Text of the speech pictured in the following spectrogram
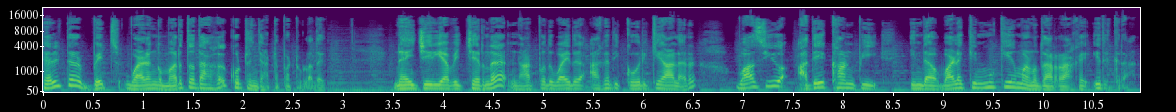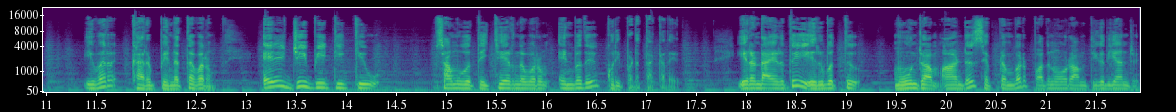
ஷெல்டர் பெட்ஸ் வழங்க மறுத்ததாக குற்றஞ்சாட்டப்பட்டுள்ளது நைஜீரியாவைச் சேர்ந்த நாற்பது வயது அகதி கோரிக்கையாளர் வாசியு அதேகான்பி இந்த வழக்கின் முக்கிய மனுதாரராக இருக்கிறார். இவர் கருப்பினத்தவரும் எல்ஜிபிடி கியூ சமூகத்தைச் சேர்ந்தவரும் என்பது குறிப்பிடத்தக்கது. இரண்டாயிரத்தி இருபத்து மூன்றாம் ஆண்டு செப்டம்பர் பதினோராம் தேதியன்று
